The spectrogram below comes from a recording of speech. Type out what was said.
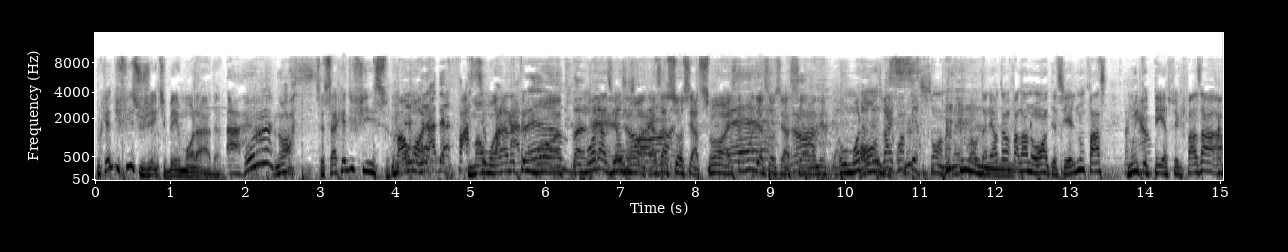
Porque é difícil gente bem-humorada. Ah, porra. Nossa. Você sabe que é difícil. Mal-humorado é fácil. Mal-humorada tem um monte. caramba, Humor, às vezes, Um monte. vai- As associações, tem um monte de associação ali. O humor às vezes vai com a persona, né? Igual o Daniel tava falando ontem, assim, ele não faz muito texto, ele faz a, a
